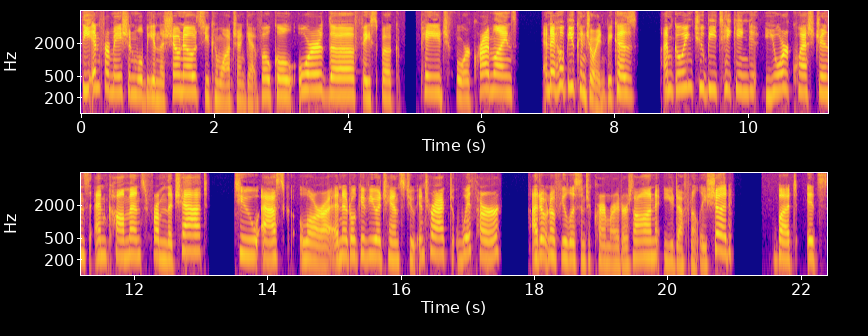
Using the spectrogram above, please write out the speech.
The information will be in the show notes. You can watch on Get Vocal or the Facebook page for Crime Lines. And I hope you can join because I'm going to be taking your questions and comments from the chat to ask Laura, and it'll give you a chance to interact with her. I don't know if you listen to Crime Writers On, you definitely should, but it's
